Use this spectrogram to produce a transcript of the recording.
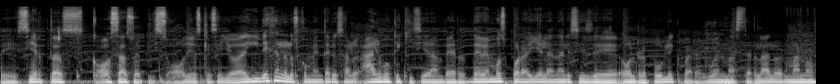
de ciertas cosas o episodios, qué sé yo. Ahí déjenlo en los comentarios algo, algo que quisieran ver. Debemos por ahí el análisis de All Republic para el buen Master Lalo, hermano.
